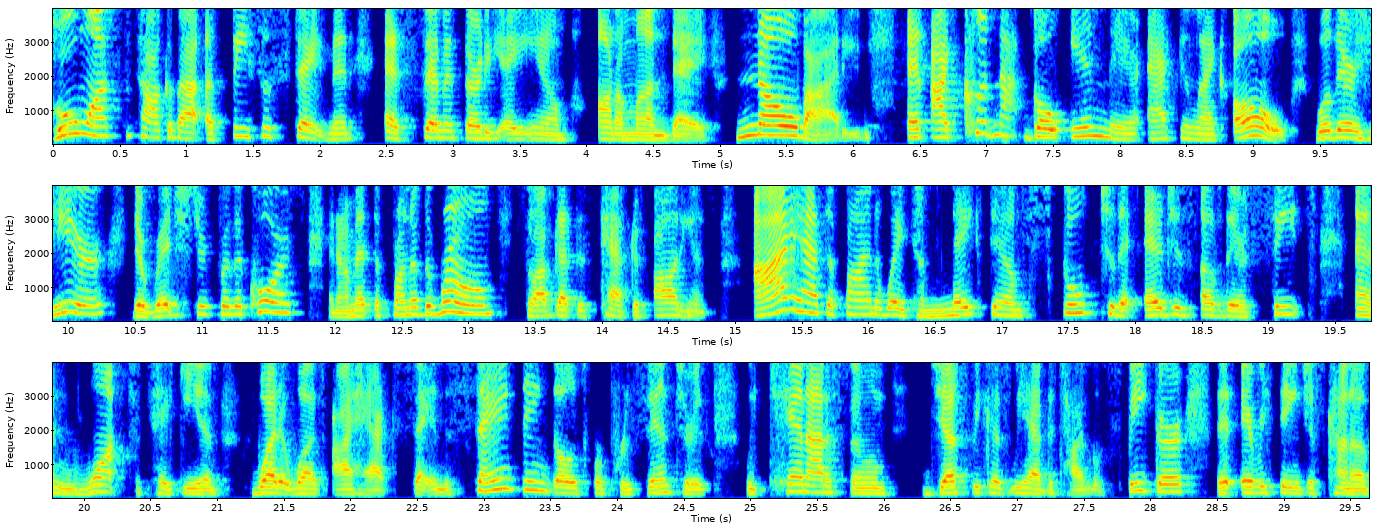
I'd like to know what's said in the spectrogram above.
Who wants to talk about a thesis statement at 7:30 a.m. on a Monday? Nobody. And I could not go in there acting like, oh, well, they're here, they're registered for the course, and I'm at the front of the room. So I've got this captive audience. I had to find a way to make them scoop to the edges of their seats and want to take in what it was I had to say. And the same thing goes for presenters. We cannot assume just because we have the title of speaker that everything just kind of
